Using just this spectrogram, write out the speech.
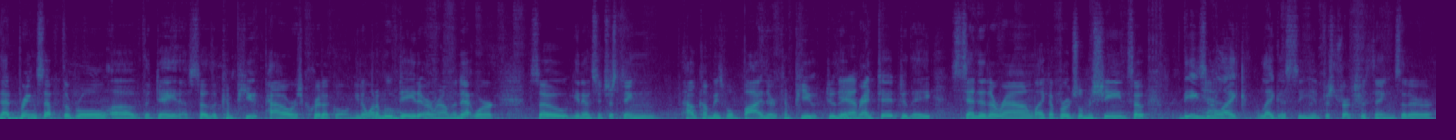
That brings up the role of the data. So the compute power is critical. You don't want to move data around the network, so you know, it's interesting how companies will buy their compute. Do they yeah. rent it? Do they send it around like a virtual machine? So these yeah. are like legacy infrastructure things that are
